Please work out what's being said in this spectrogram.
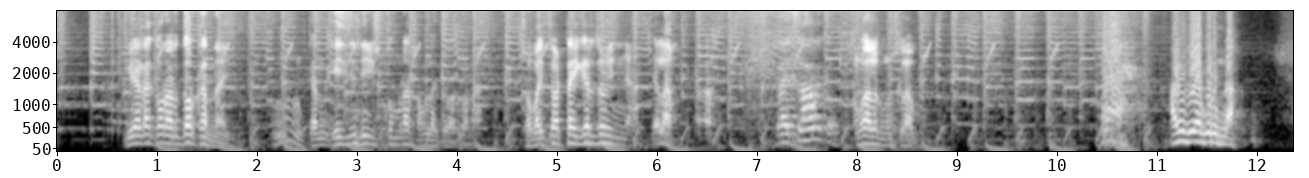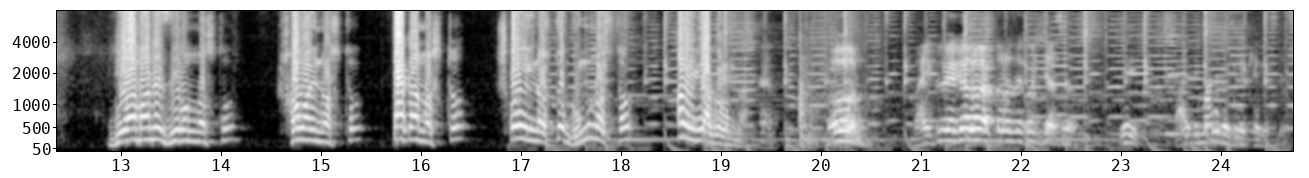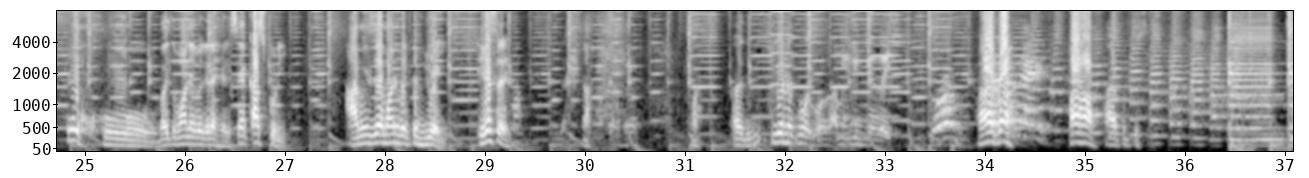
বিয়েটা করার দরকার নাই। হুম, কারণ এই জিনিস তোমরা সামলাতে পারবে না। সবাই তো আর টাইগার জহিন না। গেলাম ওয়ালাইকুম আসসালাম। আমি বিয়া করুম না। বিয়া মানে জীবন নষ্ট সময় নষ্ট টাকা নষ্ট শরীর নষ্ট ঘুম নষ্ট আমি বিয়া করুম না। শোন ভাই কয়ে গেল আর তোরা যে কইতে আছো। এই ভাই যে ব্যাগ রেখে গেছে। ওহো ভাই তো মানি ব্যাগ রেখে এক কাজ করি আমি যে মানি ব্যাগটা বিয়াই ঠিক আছে? না আমি লিখতে যাই। হ্যাঁ বাহ, হ্যাঁ হ্যাঁ হ্যাঁ করতেছি।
